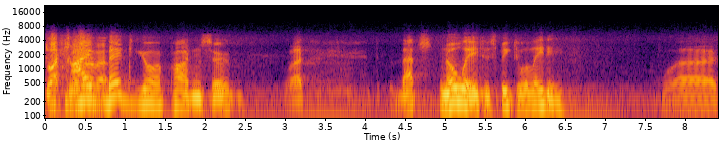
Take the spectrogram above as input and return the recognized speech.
daughter I of a... beg your pardon, sir. What? That's no way to speak to a lady. What?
